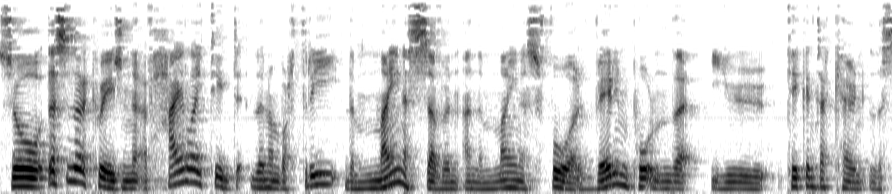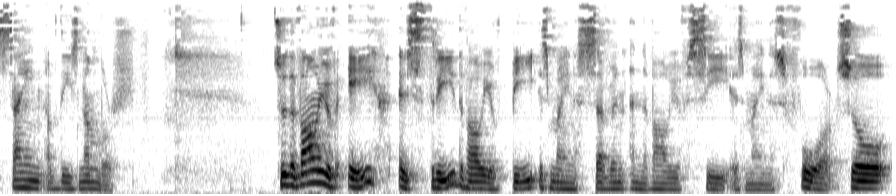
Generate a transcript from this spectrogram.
So this is our equation that I've highlighted the number 3, the minus 7 and the minus 4. Very important that you take into account the sign of these numbers. So the value of A is 3, the value of B is minus 7, and the value of C is minus 4. So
